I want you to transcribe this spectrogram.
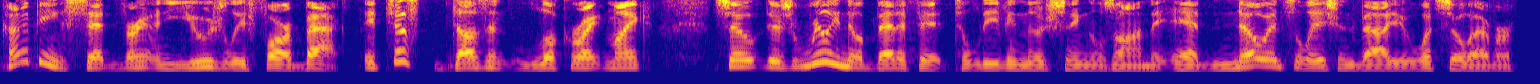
kind of being set very unusually far back. It just doesn't look right, Mike. So there's really no benefit to leaving those shingles on. They add no insulation value whatsoever.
